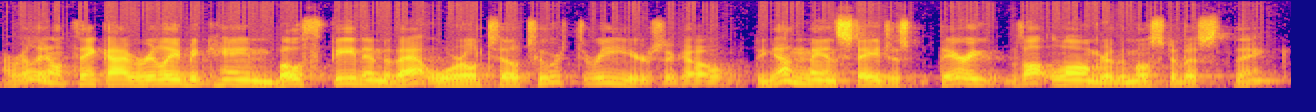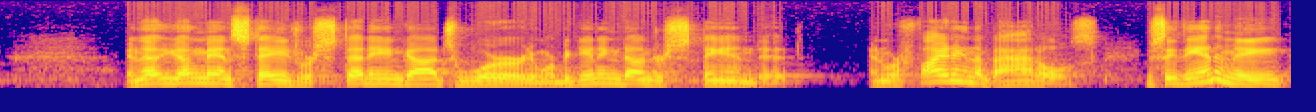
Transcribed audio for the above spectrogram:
I really don't think I really became both feet into that world till two or three years ago. The young man stage is very, a lot longer than most of us think. In that young man stage, we're studying God's Word and we're beginning to understand it and we're fighting the battles. You see, the enemy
